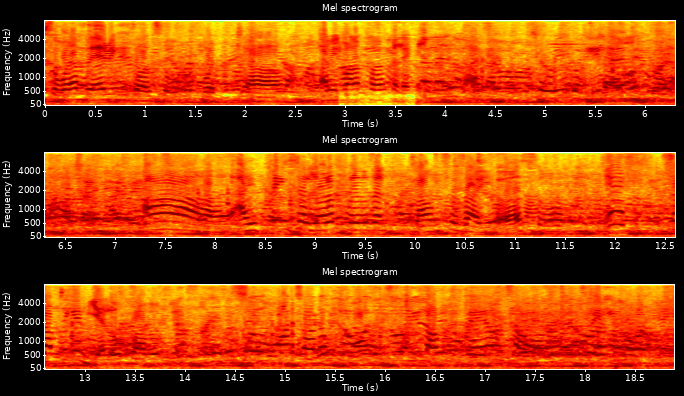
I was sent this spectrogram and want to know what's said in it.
So what I'm wearing is also what uh, I mean, one of her collections. Ah, I think a lot of frills and flounces are here. So yes, something in yellow probably. So what sort of clothes do you love to wear on summer? It's very hot.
